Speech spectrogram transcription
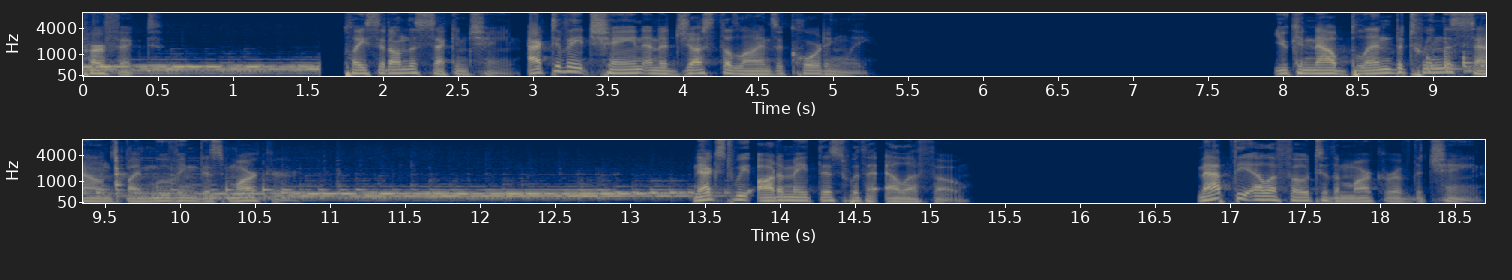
Perfect. Place it on the second chain. Activate chain and adjust the lines accordingly. You can now blend between the sounds by moving this marker. Next, we automate this with a LFO. Map the LFO to the marker of the chain.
